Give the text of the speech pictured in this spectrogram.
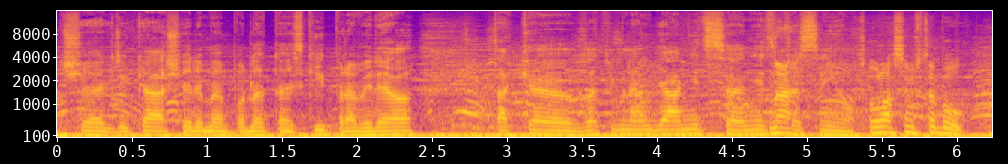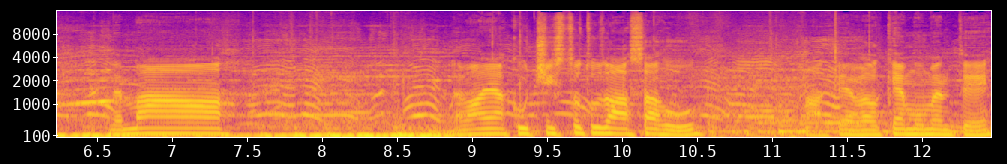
Ač, jak říkáš, jedeme podle tajských pravidel, tak eh, zatím neudělá nic, nic Ne, přesného. souhlasím s tebou. Nemá, nemá nějakou čistotu zásahu, nějaké velké momenty.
